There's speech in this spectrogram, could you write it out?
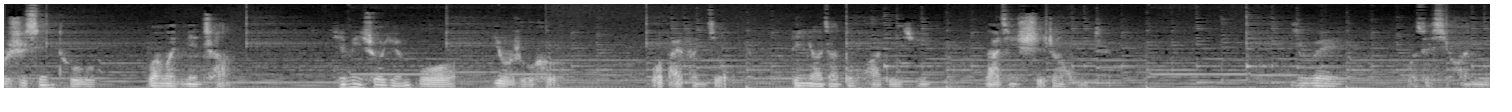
不是仙途，万万年长。天命说缘薄又如何？我白凤九，定要将东华帝君拉进十丈红尘，因为我最喜欢你。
